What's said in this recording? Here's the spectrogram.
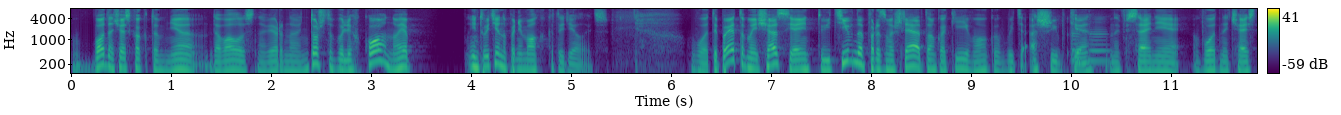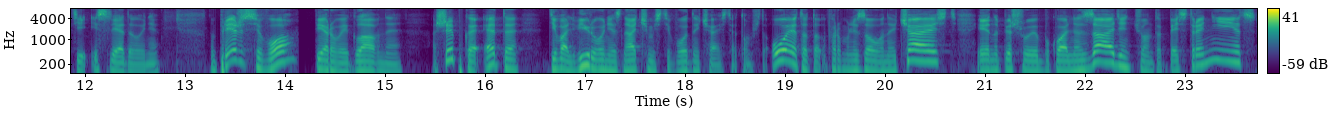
вводная часть как-то мне давалась, наверное, не то чтобы легко, но я интуитивно понимал, как это делается. Вот, и поэтому сейчас я интуитивно поразмышляю о том, какие могут быть ошибки uh-huh. в написании вводной части исследования. Но прежде всего, первое и главное — Ошибка — это девальвирование значимости вводной части, о том, что, о, это формализованная часть, я напишу ее буквально за день, что он там, пять страниц,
